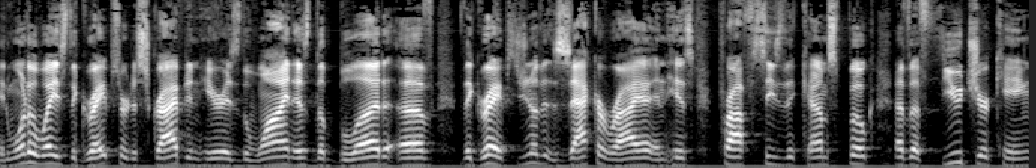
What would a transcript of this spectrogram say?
And one of the ways the grapes are described in here is the wine is the blood of the grapes. Did you know that Zechariah in his prophecies that come spoke of a future king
